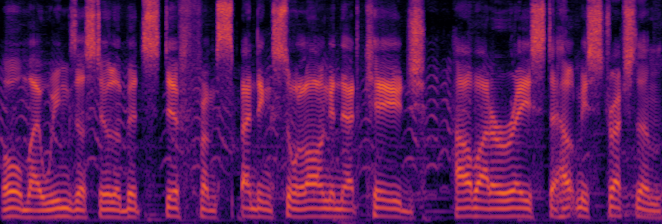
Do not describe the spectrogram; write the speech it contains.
Oh, my wings are still a bit stiff from spending so long in that cage. How about a race to help me stretch them?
